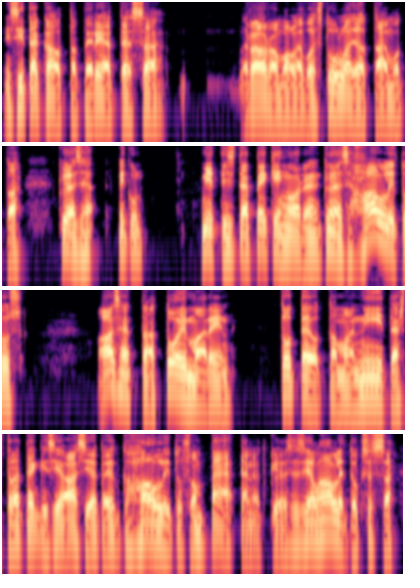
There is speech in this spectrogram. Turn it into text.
niin sitä kautta periaatteessa Rauramolle voisi tulla jotain, mutta kyllä se, niin kuin miettii sitä Peking niin kyllä se hallitus asettaa toimarin toteuttamaan niitä strategisia asioita, jotka hallitus on päättänyt. Kyllä se siellä hallituksessa –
